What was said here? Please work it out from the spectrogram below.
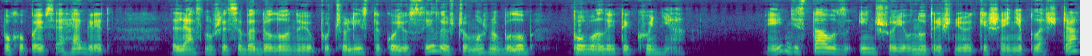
похопився Гегрід, ляснувши себе долоною по чолі з такою силою, що можна було б повалити коня, і дістав з іншої внутрішньої кишені плаща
